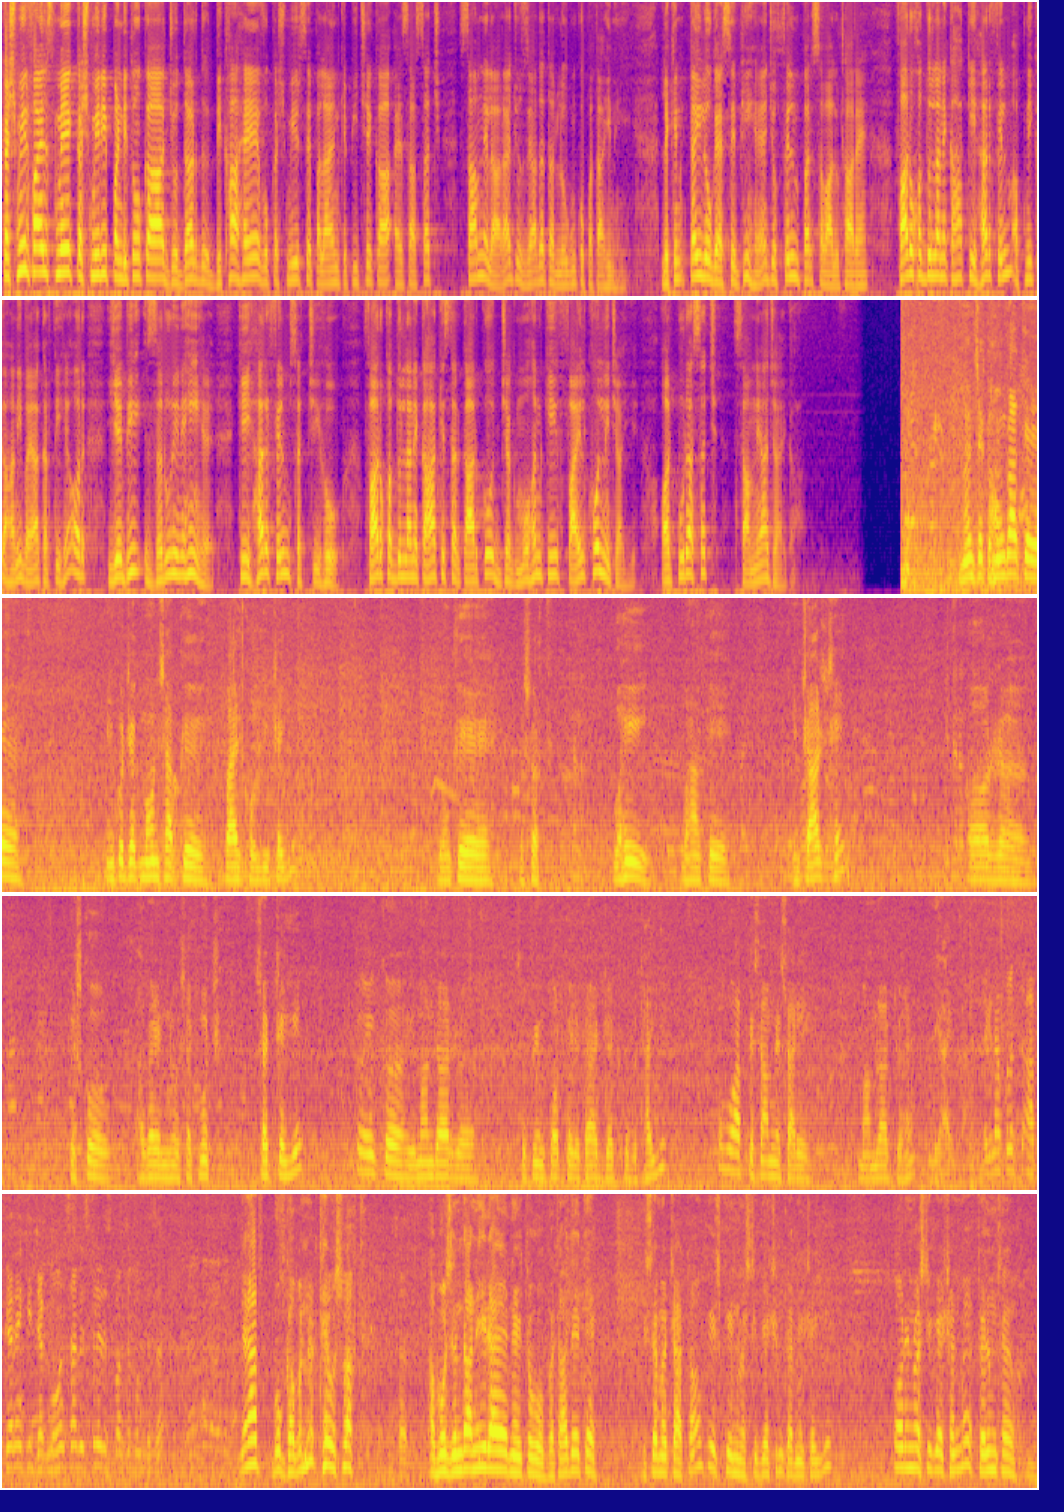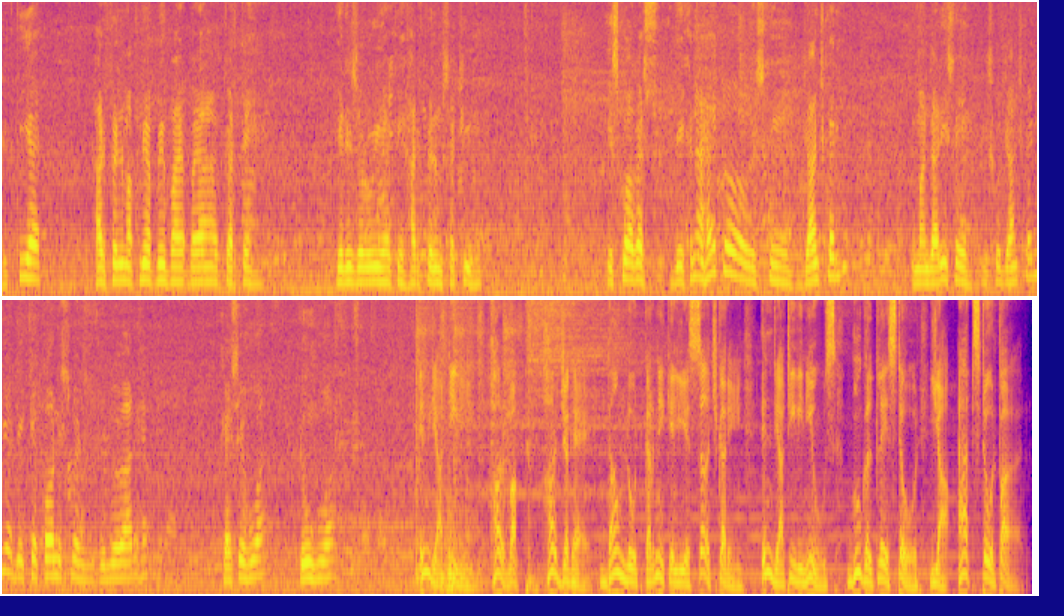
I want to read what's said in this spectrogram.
Kashmir files में कश्मीरी पंडितों का जो दर्द दिखा है, वो कश्मीर से पलायन के पीछे का ऐसा सच सामने ला रहा है जो ज़्यादातर लोगों को पता ही नहीं। लेकिन कई लोग ऐसे भी हैं जो फ़िल्म पर सवाल उठा रहे हैं। फारूक अब्दुल्ला ने कहा कि हर फ़िल्म अपनी कहानी बयां करती है और यह भी ज़रूरी नहीं है कि हर फ़िल्म सच्ची हो। फारूक अब्दुल्ला ने कहा कि सरकार को जगमोहन की फ़ाइल खोलनी चाहिए और पूरा सच सामने आ जाएगा। मैं उनसे कहूँगा कि इनको जगमोहन साहब के फ़ाइल खोलनी चाहिए क्योंकि उस वक्त वही वहाँ के इंचार्ज थे और इसको अगर इनको सचमुच सच चाहिए तो एक ईमानदार सुप्रीम कोर्ट के रिटायर्ड जज को बिठाइए तो वो आपके सामने सारे मामला जो है ले आएगा। लेकिन आपको लगता आप कह रहे हैं कि जगमोहन साहब इसके लिए रिस्पॉन्सिबल थे सर? जनाब वो गवर्नर थे उस वक्त। सर। अब वो ज़िंदा नहीं रहे नहीं तो वो बता देते। इससे मैं चाहता हूँ कि इसकी इन्वेस्टिगेशन करनी चाहिए। और इन्वेस्टिगेशन में फ़िल्म से दिखती है। हर फ़िल्म अपनी अपनी बयान करते हैं। ये नहीं ज़रूरी है कि हर फ़िल्म सच्ची है। इसको अगर देखना है तो इसके जाँच करिए। ईमानदारी से इसको जाँच करिए देखिए कौन इसमें जिम्मेवार है, कैसे हुआ, क्यों हुआ। इंडिया टीवी हर वक्त, हर जगह। डाउनलोड करने के लिए सर्च करें India TV news, Google Play Store या एप स्टोर पर।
